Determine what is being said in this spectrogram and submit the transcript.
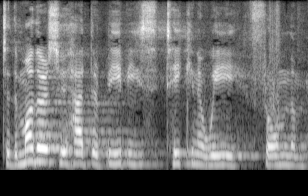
to the mothers who had their babies taken away from them,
